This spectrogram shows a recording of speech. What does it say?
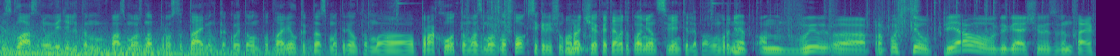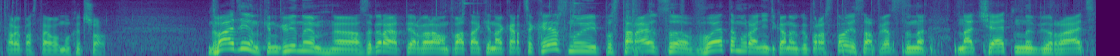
из глаз не увидели. Там, возможно, просто тайминг какой-то он подловил, когда смотрел там э, проход. Там, возможно, Токсик решил Он- прочекать, а в этот момент с вентиля. Он вроде Нет, он вы, э, пропустил первого выбегающего из вента, и второй поставил ему хедшот. 2-1. Кингвины э, забирают первый раунд в атаке на карте кэш, ну и постараются в этом уронить экономику простой и, соответственно, начать набирать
